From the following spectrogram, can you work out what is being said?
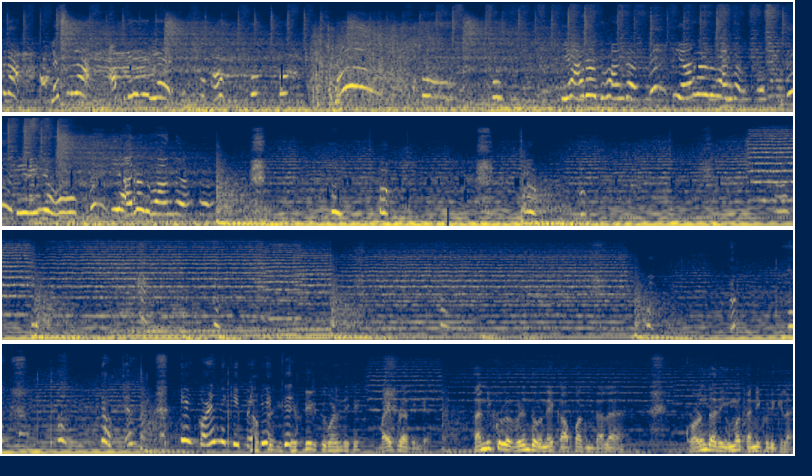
லக்ஷ்மணா லக்ஷ்மணா அப்படியே இல்லை யாராவது வாங்க யாராவது வாங்க ஐயோ யாராவது வாங்க குழந்தைக்கு இப்ப எப்படி இருக்கு? எப்படி இருக்கு குழந்தைக்கு? பயப்படாதீங்க. தண்ணிக்குள்ள விழுந்த உடனே காப்பாத்தினால குழந்தை அதிகமா தண்ணி குடிக்கல.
